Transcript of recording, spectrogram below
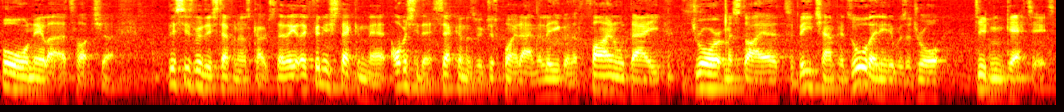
four 0 at Atocha. This is really Stefano's coach. They, they finished second there. Obviously, they're second, as we've just pointed out in the league. On the final day, draw at Mestalla to be champions. All they needed was a draw. Didn't get it.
